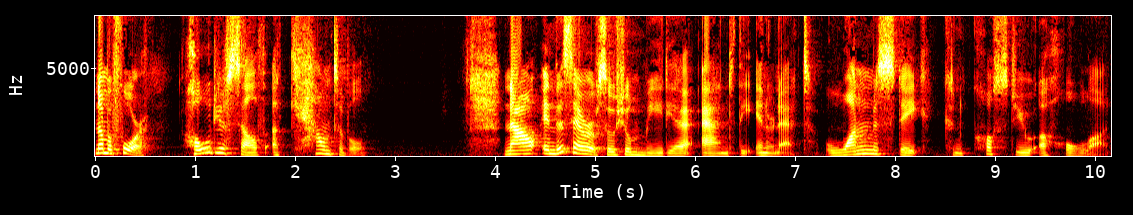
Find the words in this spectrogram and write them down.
Number four, hold yourself accountable. Now, in this era of social media and the internet, one mistake can cost you a whole lot.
